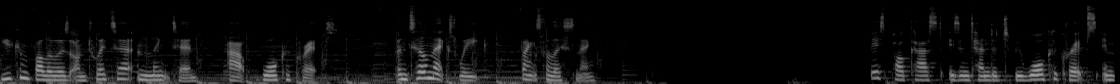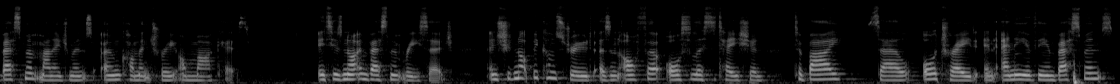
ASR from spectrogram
you can follow us on Twitter and LinkedIn at Walker Crips. Until next week, thanks for listening. This podcast is intended to be Walker Crips Investment Management's own commentary on markets. It is not investment research and should not be construed as an offer or solicitation to buy, sell, or trade in any of the investments,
